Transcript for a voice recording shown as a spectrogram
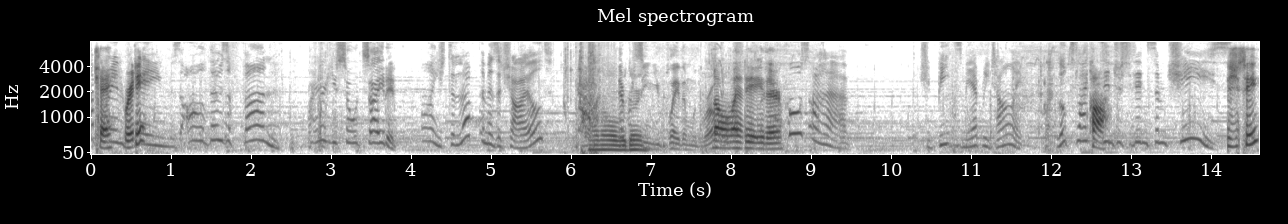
Okay, Labyrinth ready? games. Oh, those are fun. Why are you so excited? Oh, I used to love them as a child. I don't know what we're Never doing. seen you play them with Rose. No idea either. Of course I have. She beats me every time. Looks like Huh. she's interested in some cheese. Did you see?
